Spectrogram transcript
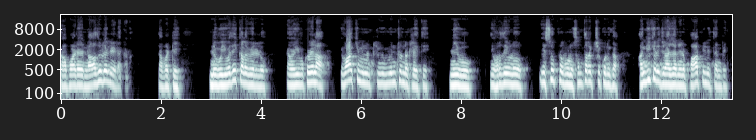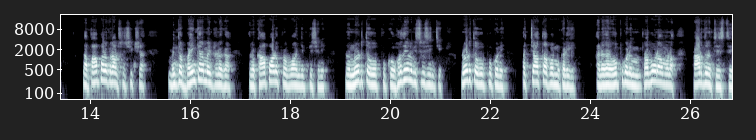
కాపాడే నాదుడే లేడు అక్కడ. కాబట్టి నువ్వు యువతి ఉదయకాల వేళలో ఒకవేళ ఈ వాక్యం వింటున్నట్లయితే నీవు నీ హృదయంలో యేసు ప్రభువును సొంత రక్షకునిగా అంగీకరించిన రాజా నేను పాపిని తండ్రి. నా పాపాలకు రావాల్సిన శిక్ష ఎంతో భయంకరమైనట్లుగా నన్ను కాపాడు ప్రభు అని చెప్పేసి అని నువ్వు నోటితో ఒప్పుకో హృదయం విశ్వసించి నోటితో ఒప్పుకొని పశ్చాత్తాపము కలిగి అనగా ఒప్పుకొని ప్రభునామన ప్రార్థన చేస్తే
